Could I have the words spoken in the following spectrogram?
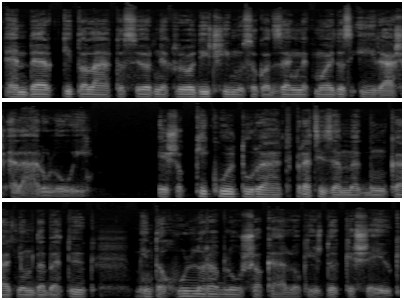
ember kitalálta szörnyekről dicshimnuszokat zengnek majd az írás elárulói. És a kikulturált, precízen megbunkált nyomdabetűk mint a hullarabló sakállok és dökkesejük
